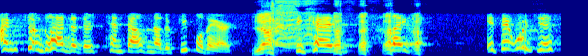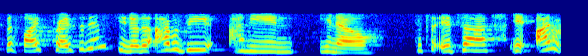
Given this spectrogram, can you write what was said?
I'm so glad that there's ten thousand other people there Yeah. because, like, if it were just the five presidents, you know, that I would be. I mean, you know, it's it's uh, I'm.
